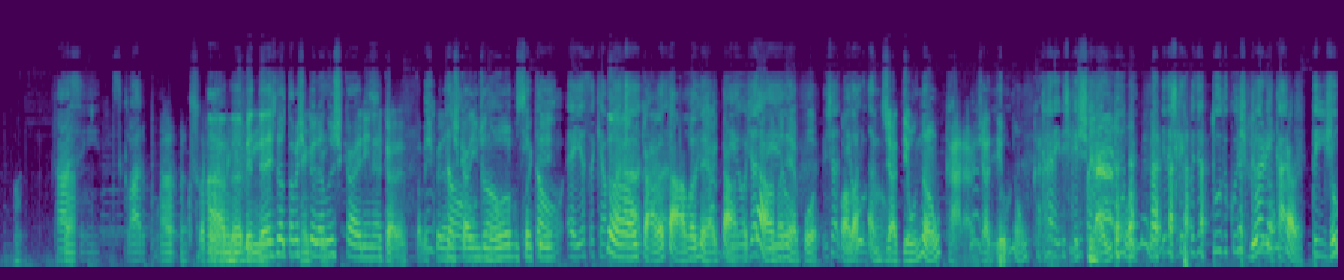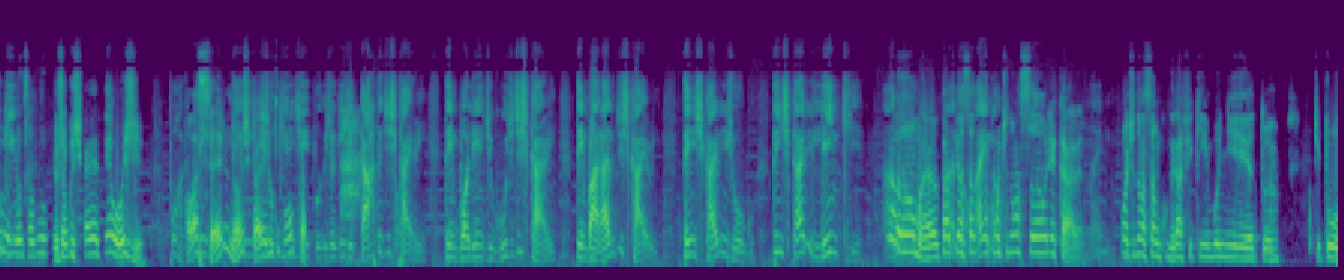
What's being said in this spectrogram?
Ah, tá? sim. Claro, pô. Ah, ah da Bethesda eu tava esperando o Skyrim, né, cara? Tava esperando o então, Skyrim de novo, só então, que. É essa que é a não, parada. Não, cara, tava, pô, né? Tava, deu, já tava, deu, né? Pô, já deu, já deu, não, cara. Já, já deu. deu. não, cara. Cara, eles querem fazer tudo. Eles querem fazer tudo com o Skyrim, cara. cara. Tem joguinho. Eu, eu, jogo, eu jogo Skyrim até hoje. Porra, Fala tem, sério, não, Skyrim é muito bom, de, Joguinho de carta de Skyrim, tem bolinha de good de Skyrim, tem baralho de Skyrim, tem Skyrim jogo, tem Skyrim Link. Ah, não, não, mas eu tava ah, pensando na continuação, né, cara? Continuação com grafiquinho bonito. Tipo,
